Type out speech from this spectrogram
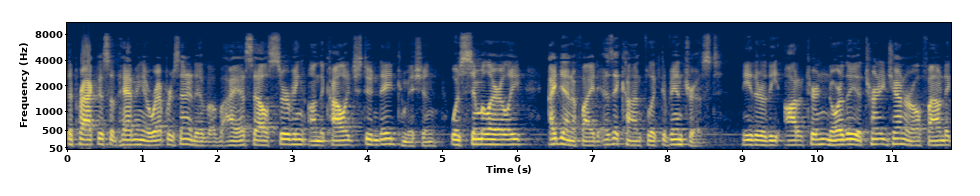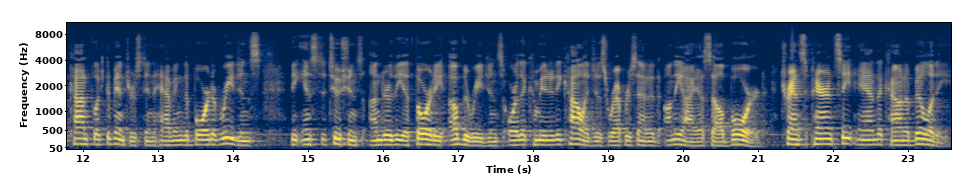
The practice of having a representative of ISL serving on the College Student Aid Commission was similarly identified as a conflict of interest. Neither the auditor nor the attorney general found a conflict of interest in having the Board of Regents, the institutions under the authority of the Regents, or the community colleges represented on the ISL board. Transparency and accountability.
